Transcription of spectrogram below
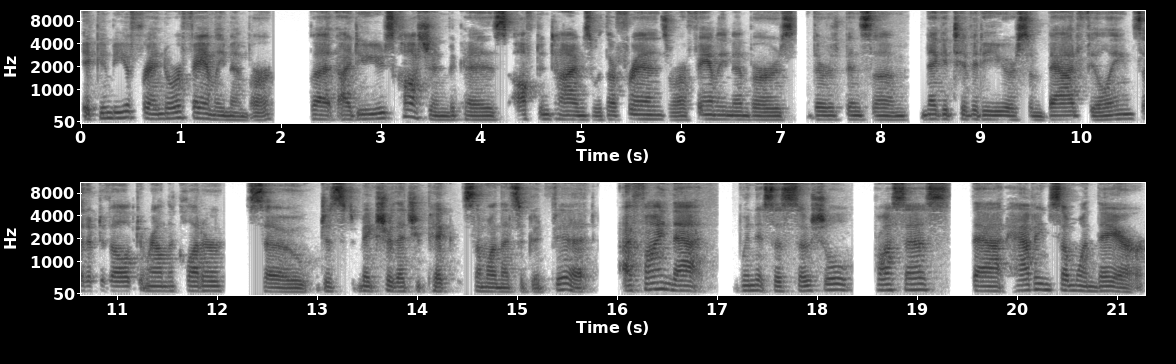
It can be a friend or a family member but I do use caution because oftentimes with our friends or our family members, there's been some negativity or some bad feelings that have developed around the clutter. So just make sure that you pick someone that's a good fit. I find that when it's a social process, that having someone there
